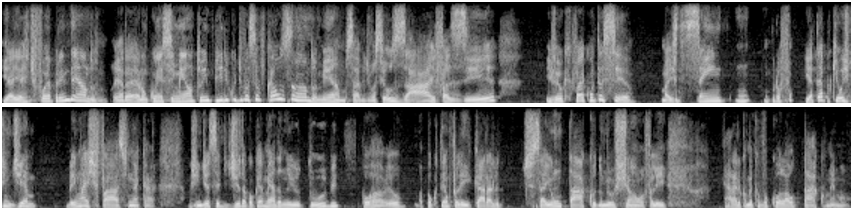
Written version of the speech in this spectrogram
E aí a gente foi aprendendo. Era, era um conhecimento empírico de você ficar usando mesmo, sabe? De você usar e fazer e ver o que vai acontecer. Mas sem um, um profundo. E até porque hoje em dia é bem mais fácil, né, cara? Hoje em dia você digita qualquer merda no YouTube. Porra, eu há pouco tempo falei, caralho, saiu um taco do meu chão. Eu falei, caralho, como é que eu vou colar o taco, meu irmão?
